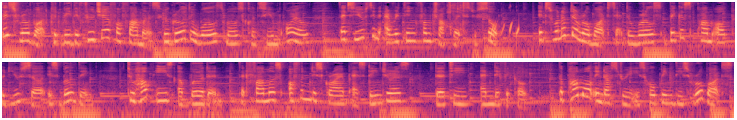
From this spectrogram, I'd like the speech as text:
This robot could be the future for farmers who grow the world's most consumed oil that's used in everything from chocolates to soap. It's one of the robots that the world's biggest palm oil producer is building to help ease a burden that farmers often describe as dangerous, dirty, and difficult. The palm oil industry is hoping these robots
